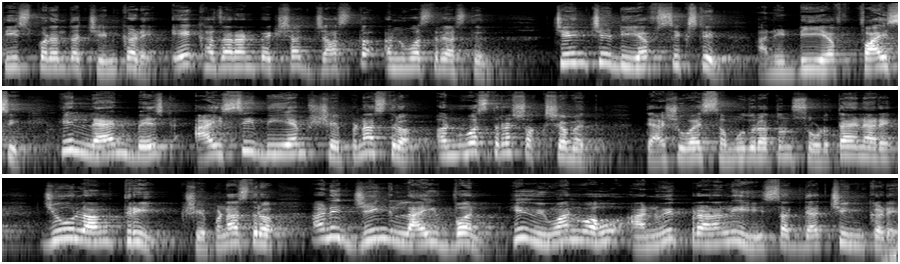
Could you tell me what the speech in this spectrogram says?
तीसपर्यंत चीनकडे एक हजारांपेक्षा जास्त अण्वस्त्रे असतील. चीनची डी एफ सिक्स्टीन आणि डी एफ फाय सी ही land based I C B M क्षेपणास्त्र अण्वस्त्र सक्षम आहेत. त्याशिवाय समुद्रातून सोडता येणारे जिवलांग थ्री क्षेपणास्त्र आणि जिंग लाईव्ह वन ही विमानवाहू आण्विक प्रणालीही सध्या चीनकडे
